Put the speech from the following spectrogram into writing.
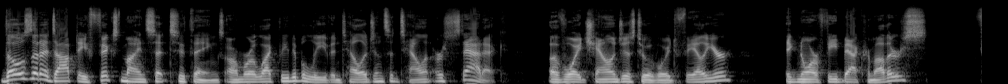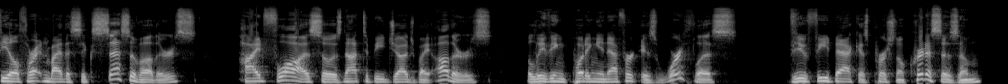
Those that adopt a fixed mindset to things are more likely to believe intelligence and talent are static, avoid challenges to avoid failure, ignore feedback from others, feel threatened by the success of others, hide flaws so as not to be judged by others, believing putting in effort is worthless, view feedback as personal criticism,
